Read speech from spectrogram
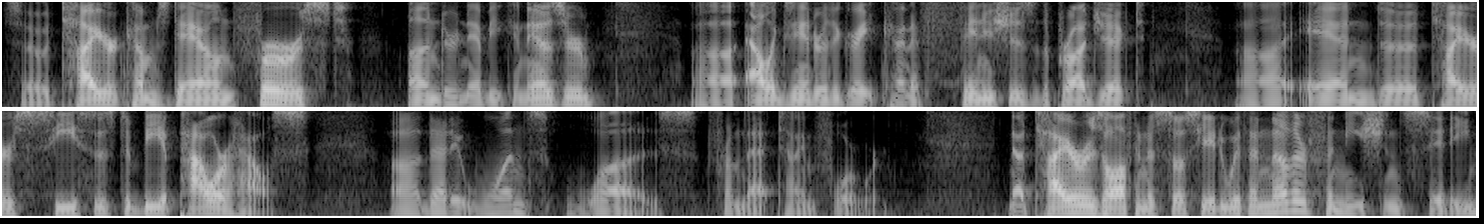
So Tyre comes down first under Nebuchadnezzar. Uh, Alexander the Great kind of finishes the project, uh, and uh, Tyre ceases to be a powerhouse uh, that it once was from that time forward. Now, Tyre is often associated with another Phoenician city,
